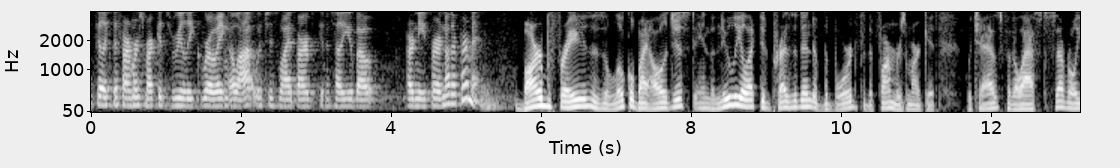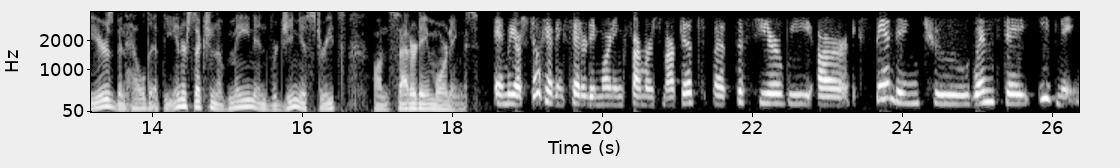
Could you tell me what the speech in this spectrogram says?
I feel like the farmers market's really growing a lot, which is why Barb's going to tell you about our need for another permit. Barb Frais is a local biologist and the newly elected president of the board for the farmers market, which has for the last several years been held at the intersection of Main and Virginia streets on Saturday mornings and we are still having Saturday morning farmers markets, but this year we are expanding to Wednesday evening.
